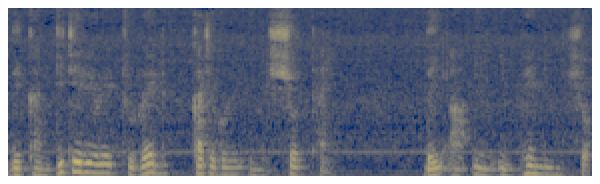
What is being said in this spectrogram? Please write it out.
They can deteriorate to red category in a short time. They are in impending shock.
